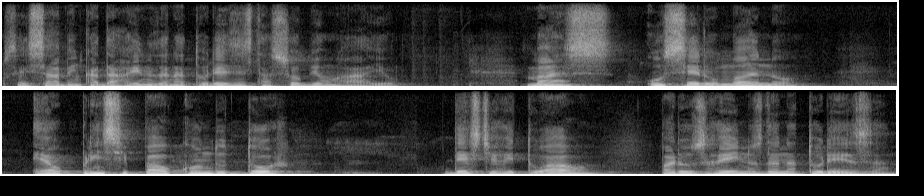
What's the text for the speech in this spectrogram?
Vocês sabem, cada reino da natureza está sob um raio. Mas o ser humano é o principal condutor deste ritual para os reinos da natureza.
